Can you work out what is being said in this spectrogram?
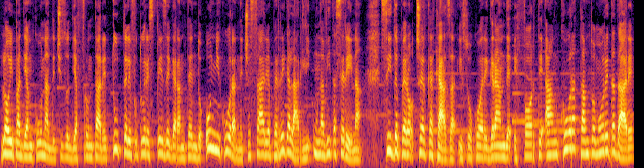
L'OIPA di Ancona ha deciso di affrontare tutte le future spese garantendo ogni cura necessaria per regalargli una vita serena. Sid però cerca casa, il suo cuore grande e forte forte ha ancora tanto amore da dare.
